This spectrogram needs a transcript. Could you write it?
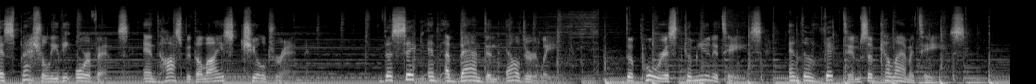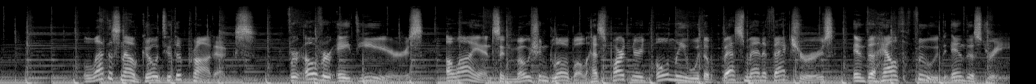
especially the orphans and hospitalized children, the sick and abandoned elderly, the poorest communities, and the victims of calamities. Let us now go to the products. For over eight years, Alliance in Motion Global has partnered only with the best manufacturers in the health food industry.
